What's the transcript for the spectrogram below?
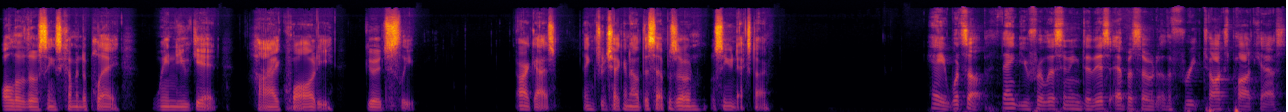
All of those things come into play when you get high quality, good sleep. All right, guys. Thanks for checking out this episode. We'll see you next time. Hey, what's up? Thank you for listening to this episode of the FREQ Talks podcast.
